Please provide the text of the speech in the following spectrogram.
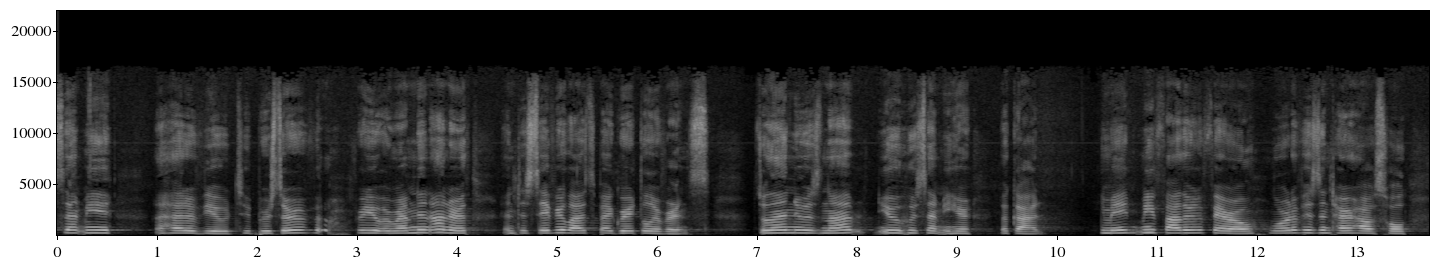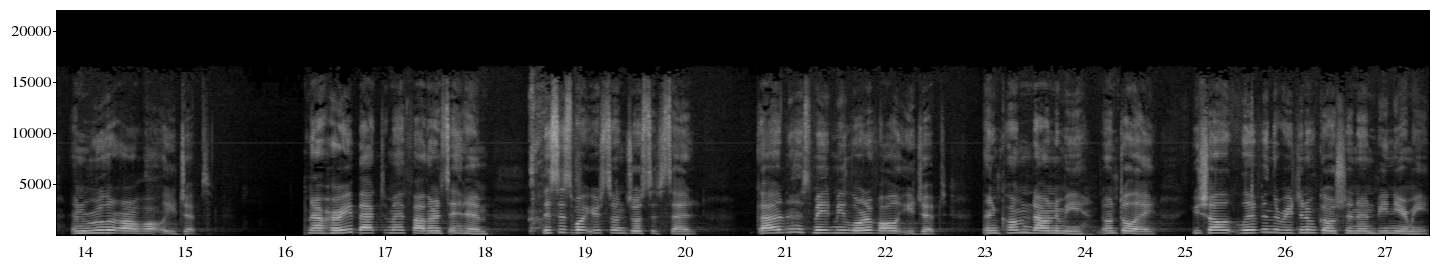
sent me ahead of you to preserve for you a remnant on earth and to save your lives by great deliverance. So then it was not you who sent me here, but God. He made me father to Pharaoh, lord of his entire household, and ruler of all Egypt. Now hurry back to my father and say to him, This is what your son Joseph said God has made me lord of all Egypt. Then come down to me, don't delay. You shall live in the region of Goshen and be near me,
